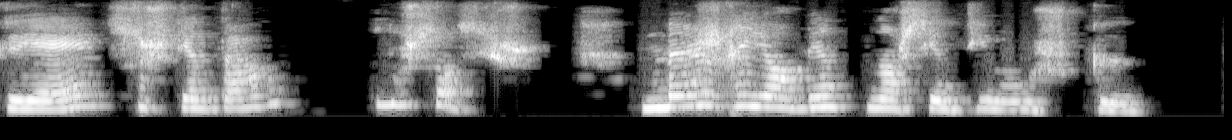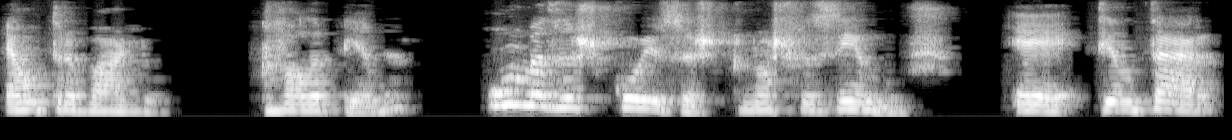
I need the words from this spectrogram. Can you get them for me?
que é sustentado pelos sócios. Mas realmente nós sentimos que é um trabalho que vale a pena. Uma das coisas que nós fazemos é tentar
